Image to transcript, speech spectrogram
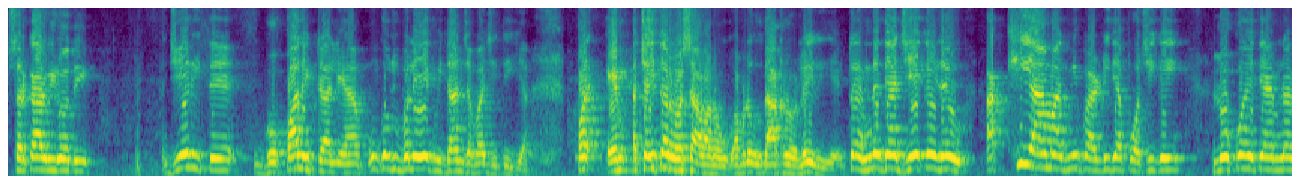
સરકાર વિરોધી. જે રીતે ગોપાલ ઇટાલિયા, હું કહું છું, ભલે એક વિધાનસભા જીતી ગયા, પણ એમ ચૈતર વસાવાનો આપણે દાખલો લઈ લઈએ, તો એમને ત્યાં જે કંઈ થયું, આખી આમ આદમી પાર્ટી ત્યાં પહોંચી ગઈ. લોકોએ ત્યાં એમના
